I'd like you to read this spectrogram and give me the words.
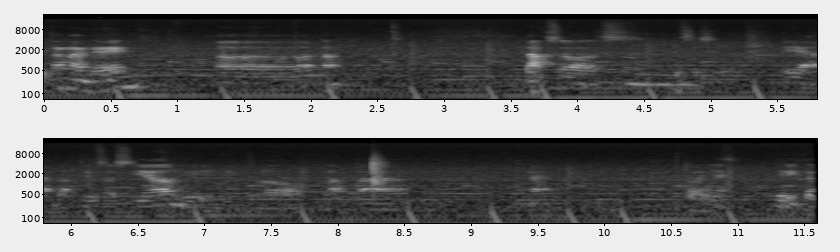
kita ngadain apa baksos Hmm. ya bakti sosial di, di Pulau Kelapa nah itu aja. Jadi ke,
